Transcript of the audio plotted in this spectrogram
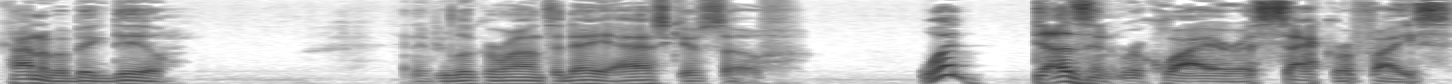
Kind of a big deal. And if you look around today, ask yourself, what doesn't require a sacrifice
